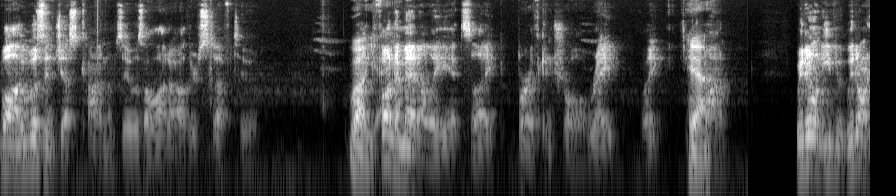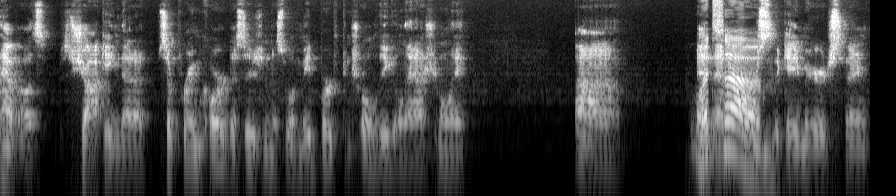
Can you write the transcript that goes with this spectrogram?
Well, it wasn't just condoms; it was a lot of other stuff too. Well, yeah, Fundamentally, it's like birth control, right? Like, Yeah. come on. We don't even we don't have. It's shocking that a Supreme Court decision is what made birth control legal nationally. Uh, and then of course um, the gay marriage thing,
